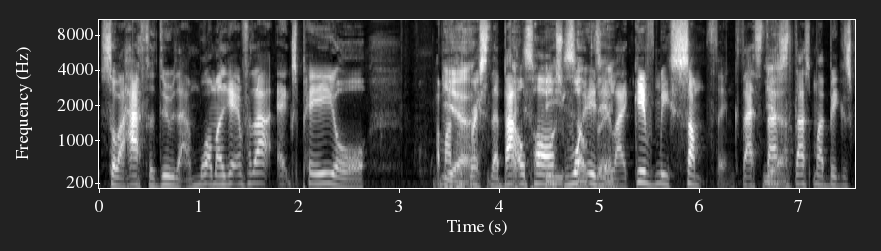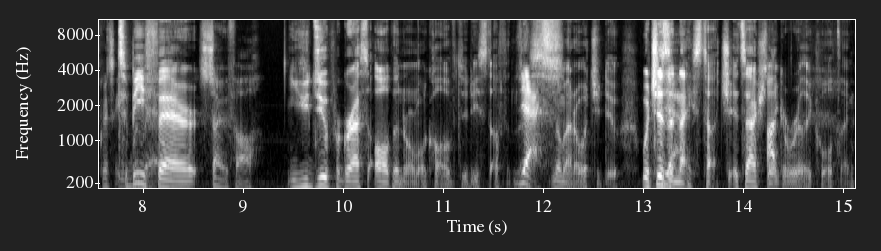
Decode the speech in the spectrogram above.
so I have to do that. And what am I getting for that? XP or am I Yeah, progressing the battle XP, pass? What is it? like? Give me something. That's that's Yeah. that's my biggest critique. To be fair, so far. You do progress all the normal Call of Duty stuff in this, Yes. no matter what you do, which is a nice touch. It's actually like a really cool thing.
